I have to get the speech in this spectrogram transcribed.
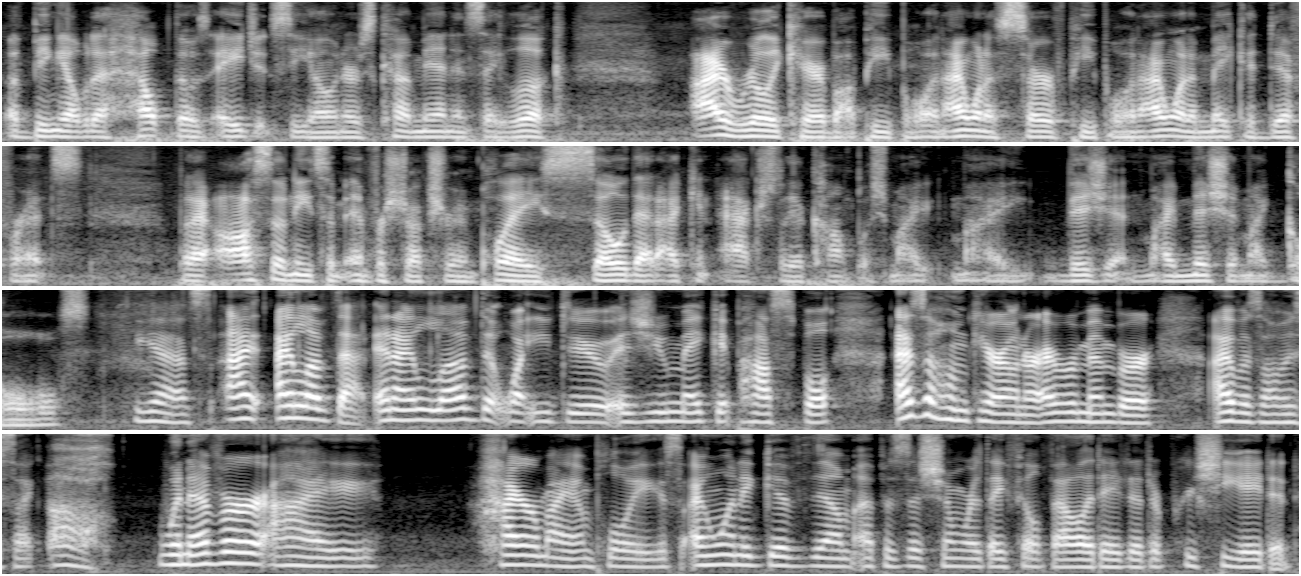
of being able to help those agency owners come in and say, look, I really care about people and I want to serve people and I want to make a difference. But I also need some infrastructure in place so that I can actually accomplish my, my vision, my mission, my goals. Yes, I, I love that. And I love that what you do is you make it possible. As a home care owner, I remember I was always like, oh, whenever I hire my employees, I want to give them a position where they feel validated, appreciated,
